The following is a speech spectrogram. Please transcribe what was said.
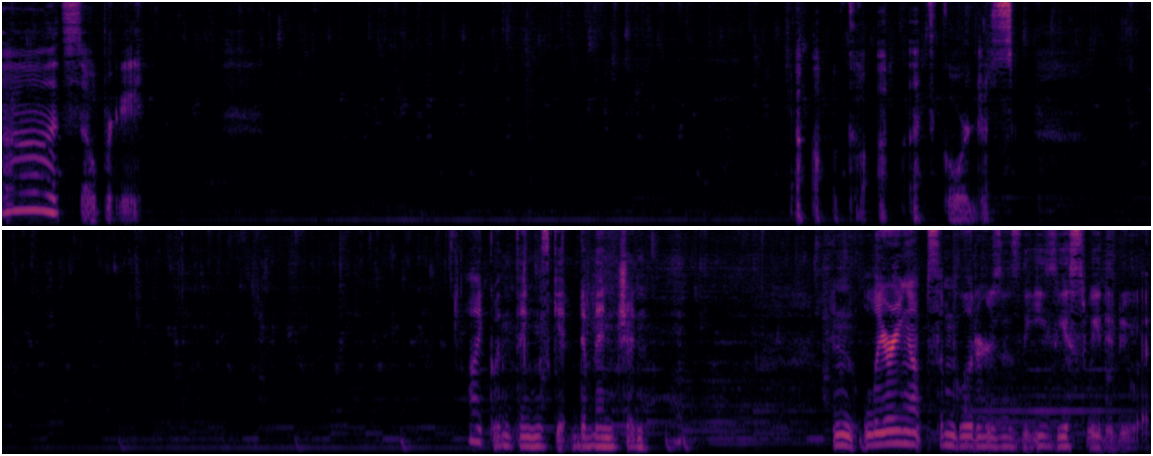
Oh, it's so pretty. Oh, God, that's gorgeous. Like when things get dimension. And layering up some glitters is the easiest way to do it.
